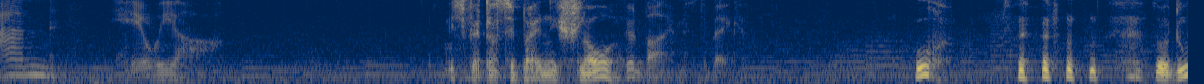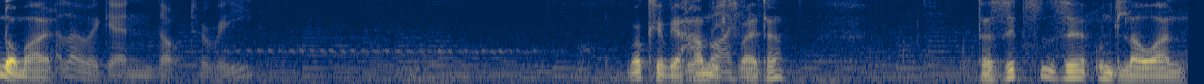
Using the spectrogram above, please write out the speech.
And here we are. Ich werde aus den beiden nicht schlau. Goodbye, Mr. Baker. Huch. so, du nochmal. Hello again, Dr. Reed. Okay, wir haben nichts weiter. Da sitzen sie und lauern.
